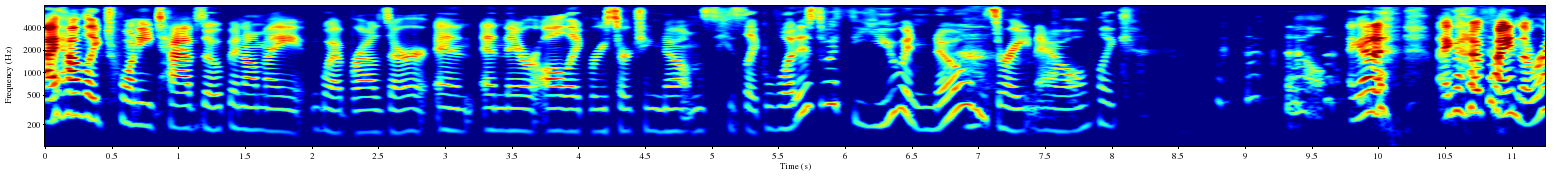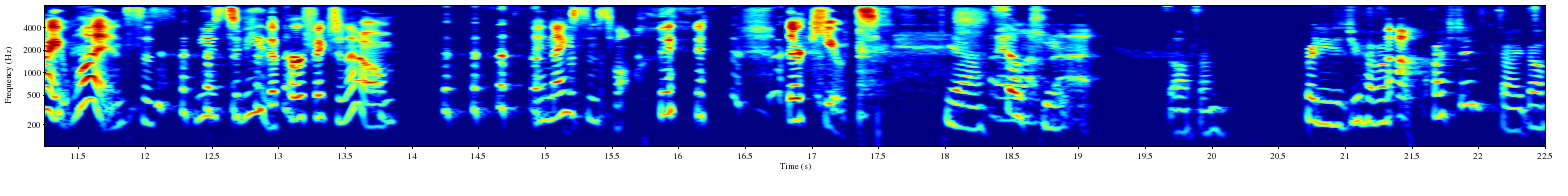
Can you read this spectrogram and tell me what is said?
I have like 20 tabs open on my web browser and and they were all like researching gnomes. He's like, "What is with you and gnomes right now?" I'm like, well, I gotta I gotta find the right one. So it needs to be the perfect gnome and nice and small. They're cute. yeah, I So love cute. that. it's awesome. Brittany, did you have a Uh, question? Sorry, go.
